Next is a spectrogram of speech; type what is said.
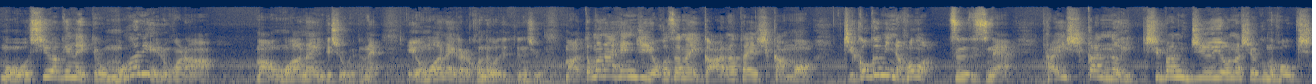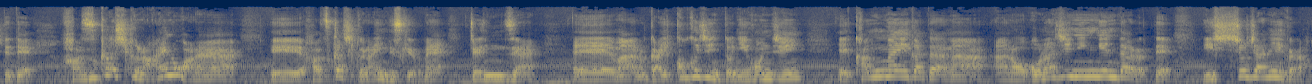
申し訳ないって思わねえのかな。まあ思わないんでしょうけどね。えー、思わないからこんなこと言ってるんですよ。まともな返事よこさないガーナ大使館も自国民の保護つうですね、大使館の一番重要な職務放棄してて、恥ずかしくないのかね。えー、恥ずかしくないんですけどね。全然。えー、まあ、あの、外国人と日本人、え、考え方が、あの、同じ人間だからって一緒じゃねえから。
